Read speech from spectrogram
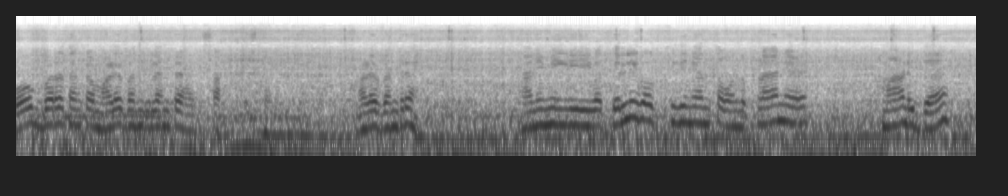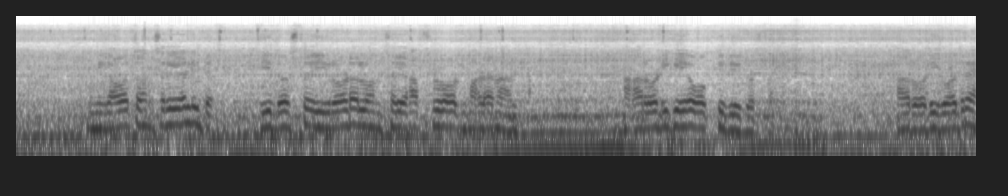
ಹೋಗಿ ಬರೋ ತನಕ ಮಳೆ ಬಂದಿಲ್ಲ ಅಂದರೆ ಸಾಕು. ಮಳೆ ಬಂದರೆ ನಾನು ನಿಮಗೆ ಇವತ್ತು ಎಲ್ಲಿಗೆ ಹೋಗ್ತಿದ್ದೀನಿ ಅಂತ ಒಂದು ಪ್ಲ್ಯಾನ್ ಮಾಡಿದ್ದೆ. ನಿಮಗೆ ಅವತ್ತು ಒಂದು ಸರಿ ಹೇಳಿದ್ದೆ. ಈ ದೋಸ್ತ ಈ ರೋಡಲ್ಲಿ ಒಂದು ಸರಿ ಆಫ್ ರೋಡ್ ಮಾಡೋಣ ಅಂತ. ಆ ರೋಡಿಗೆ ಹೋಗ್ತಿದ್ದೀವಿ ದೋಸ್ತ. ಆ ರೋಡಿಗೆ ಹೋದರೆ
